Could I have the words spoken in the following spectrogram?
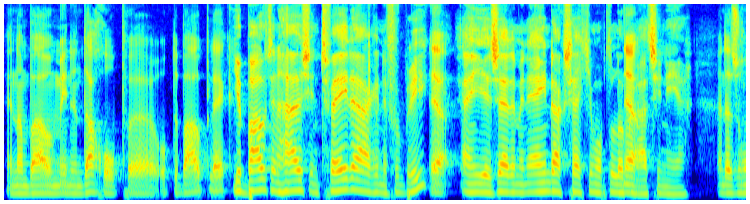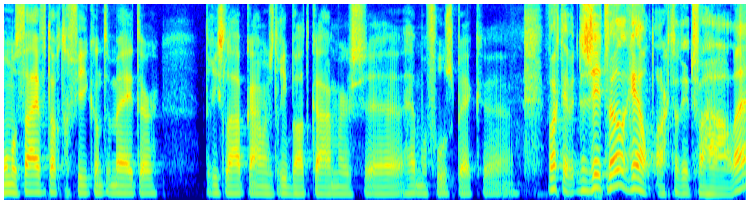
En dan bouwen we hem in een dag op, uh, op de bouwplek. Je bouwt een huis in twee dagen in de fabriek. Ja. En je zet hem in één dag, zet je hem op de locatie ja. neer. En dat is 185 vierkante meter. Drie slaapkamers, drie badkamers, uh, helemaal full spec. Uh. Wacht even, er zit wel geld achter dit verhaal, hè?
